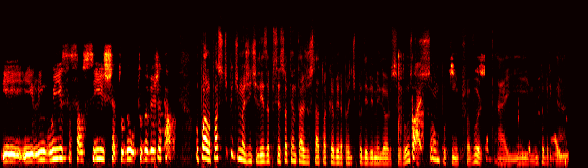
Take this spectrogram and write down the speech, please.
e, e linguiça, salsicha, tudo, tudo vegetal. Ô Paulo, posso te pedir uma gentileza para você só tentar ajustar a tua câmera para a gente poder ver melhor o seu rosto? Só um pouquinho, por favor. Aí, muito obrigado.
